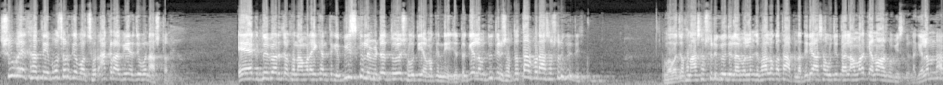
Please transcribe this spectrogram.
সুবেখা সুবেখাতে বছরকে বছর আকরা বিয়ের জীবন আসতো না। এক, দুইবার যখন আমরা এখান থেকে বিশ কিলোমিটার দূরে সৌদি আমাকে নিয়ে যেত, গেলাম দুই, তিন সপ্তাহ, তারপরে আসা শুরু করে দিয়েছি। বাবা যখন আসা শুরু করে দিলাম বললাম যে ভালো কথা, আপনাদেরই আসা উচিত, তাহলে আমরা কেন আসব বিশ কিলোমিটার? গেলাম না আর।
